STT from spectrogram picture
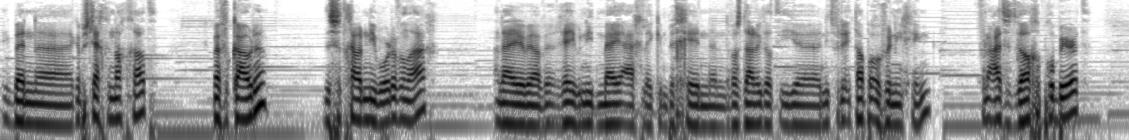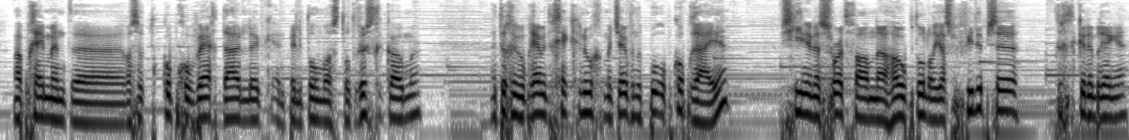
Ik, ben, uh, ik heb een slechte nacht gehad. Ik ben verkouden. Dus het gaat hem niet worden vandaag. En hij ja, reed niet mee eigenlijk in het begin. En het was duidelijk dat hij uh, niet voor de etappe-overwinning ging. Vanuit het wel geprobeerd. Maar op een gegeven moment was het kopgroep weg, duidelijk. En het peloton was tot rust gekomen. En toen ging op een gegeven moment gek genoeg Mathieu van der Poel op kop rijden. Misschien in een soort van hoop toch nog Jasper Philipsen terug te kunnen brengen.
